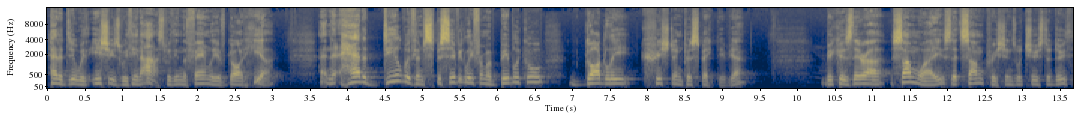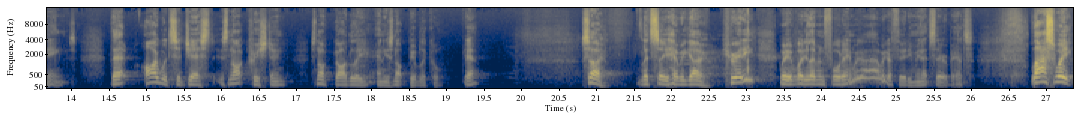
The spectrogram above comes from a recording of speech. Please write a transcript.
how to deal with issues within us, within the family of God here, and how to deal with them specifically from a biblical, godly Christian perspective, yeah? Because there are some ways that some Christians would choose to do things that I would suggest is not Christian, it's not godly, and is not biblical, yeah? So, Let's see how we go. You ready? We're what, 11, 14? We, oh, we got 30 minutes thereabouts. Last week,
